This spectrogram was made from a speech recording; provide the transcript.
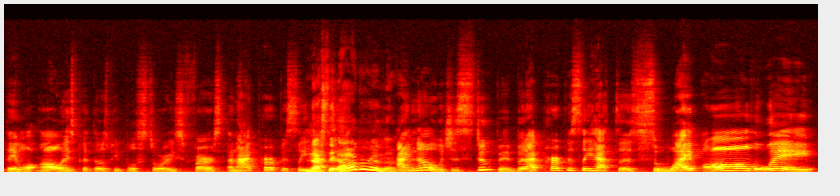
they will always put those people's stories first. And I purposely And that's have the to- algorithm. I know, which is stupid, but I purposely have to swipe all the way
